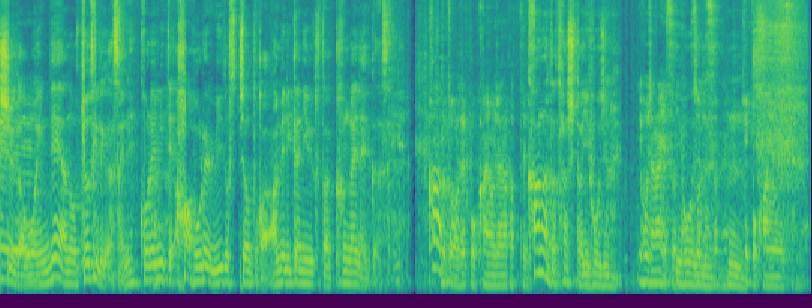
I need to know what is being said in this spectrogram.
州が多いんで、あの、気をつけてくださいね。これ見て、あ、俺 weed 吸っちゃおうとか、アメリカにいる方は考えないでくださいね。カナダとか結構寛容じゃなかったですカナダ確か違法じゃない。違法じゃないですよね。違法じゃない。ですよね、うん。結構寛容ですよね。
